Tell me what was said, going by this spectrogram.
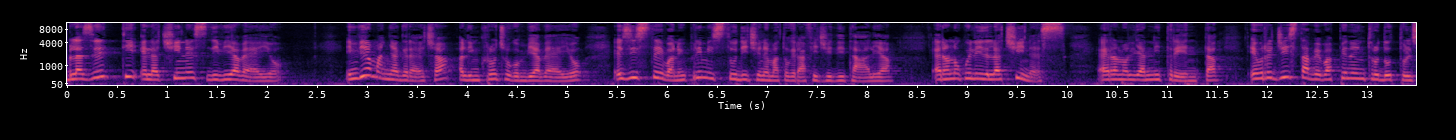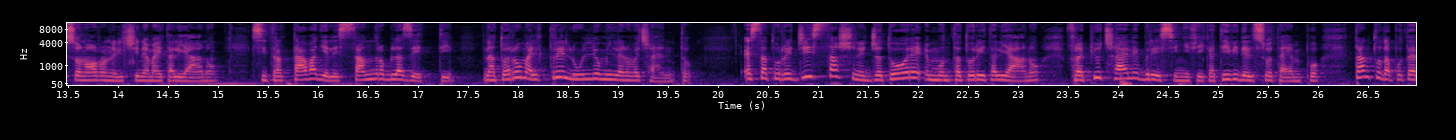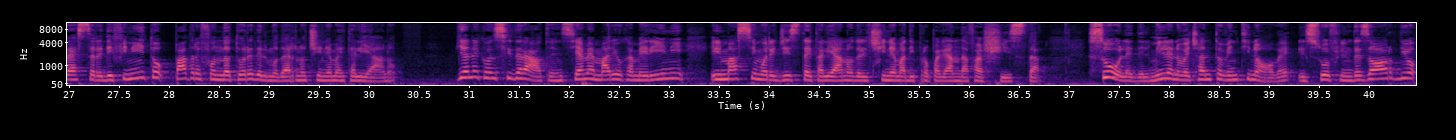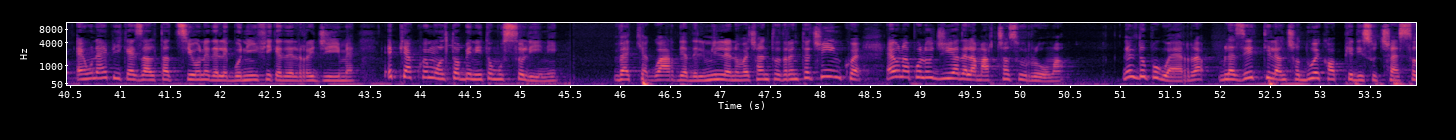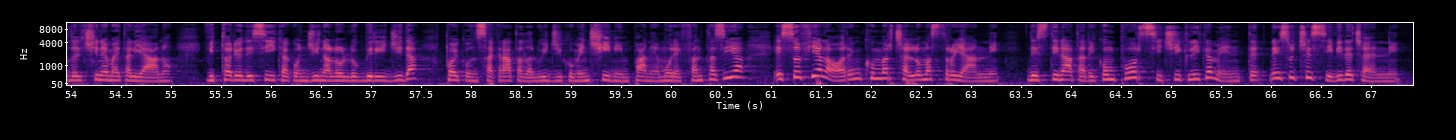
Blasetti e la Cines di Via Veio. In via Magna Grecia, all'incrocio con via Veio, esistevano i primi studi cinematografici d'Italia. Erano quelli della Cines, erano gli anni 30 e un regista aveva appena introdotto il sonoro nel cinema italiano. Si trattava di Alessandro Blasetti, nato a Roma il 3 luglio 1900. È stato un regista, sceneggiatore e montatore italiano, fra i più celebri e significativi del suo tempo, tanto da poter essere definito padre fondatore del moderno cinema italiano. Viene considerato, insieme a Mario Camerini, il massimo regista italiano del cinema di propaganda fascista. Sole del 1929, il suo film d'esordio, è un'epica esaltazione delle bonifiche del regime e piacque molto a Benito Mussolini. Vecchia Guardia del 1935 è un'apologia della marcia su Roma. Nel dopoguerra, Blasetti lanciò due coppie di successo del cinema italiano, Vittorio De Sica con Gina Lollobrigida, poi consacrata da Luigi Comencini in Pane, Amore e Fantasia, e Sofia Loren con Marcello Mastroianni, destinata a ricomporsi ciclicamente nei successivi decenni.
